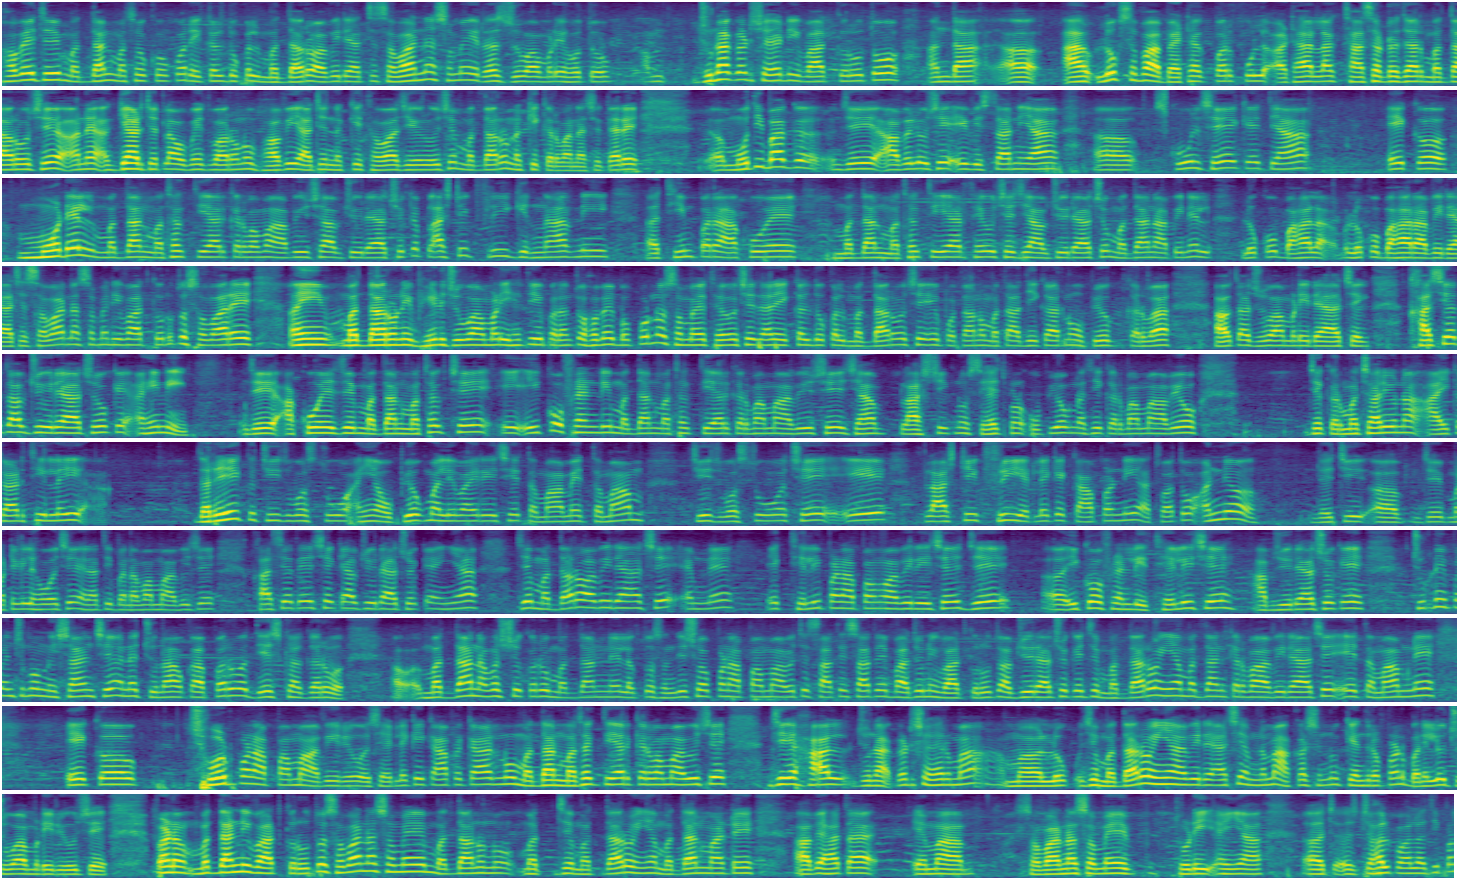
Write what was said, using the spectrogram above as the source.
હવે જે મતદાન મથકો પર એકલ દોકલ મતદારો આવી રહ્યા છે, સવારના સમયે રસ જોવા મળ્યો હતો. આમ, જુનાગઢ શહેરની વાત કરું તો અંદા આ લોકસભા બેઠક પર કુલ અઢાર લાખ છાસઠ હજાર મતદારો છે અને અગિયાર જેટલા ઉમેદવારોનું ભાવિ આજે નક્કી થવા જઈ રહ્યું છે, મતદારો નક્કી કરવાના છે. ત્યારે મોતીબાગ જે આવેલો છે એ વિસ્તારની આ સ્કૂલ છે કે ત્યાં એક મોડેલ મતદાન મથક તૈયાર કરવામાં આવ્યું છે. આપ જોઈ રહ્યા છો કે પ્લાસ્ટિક ફ્રી ગિરનારની થીમ પર આખું એ મતદાન મથક તૈયાર થયું છે. જે આપ જોઈ રહ્યા છો, મતદાન આપીને લોકો બહાર લોકો બહાર આવી રહ્યા છે. સવારના સમયની વાત કરું તો સવારે અહીં મતદારોની ભીડ જોવા મળી હતી, પરંતુ હવે બપોરનો સમય થયો છે ત્યારે એકલ દોકલ મતદારો છે એ પોતાનો મતાધિકારનો ઉપયોગ કરવા આવતા જોવા મળી રહ્યા છે. ખાસિયત આપ જોઈ રહ્યા છો કે અહીંની જે આખું એ જે મતદાન મથક છે, એ ઇકો ફ્રેન્ડલી મતદાન મથક તૈયાર કરવામાં આવ્યું છે, જ્યાં પ્લાસ્ટિકનો સહેજ પણ ઉપયોગ નથી કરવામાં આવ્યો. જે કર્મચારીઓના આઈ કાર્ડથી લઈ દરેક ચીજ વસ્તુઓ અહીંયા ઉપયોગમાં લેવાઈ રહી છે. તમામે તમામ ચીજ વસ્તુઓ છે એ પ્લાસ્ટિક ફ્રી એટલે કે કાપડની અથવા તો અન્ય જે મટીરિયલ હોય છે એનાથી બનાવવામાં આવી છે. ખાસિયત એ છે કે આપ જોઈ રહ્યા છો કે અહીંયા જે મતદારો આવી રહ્યા છે, એમને એક થેલી પણ આપવામાં આવી રહી છે, જે ઇકો ફ્રેન્ડલી થેલી છે. આપ જોઈ રહ્યા છો કે ચૂંટણી પંચનું નિશાન છે અને ચુનાવ કા પર્વ, દેશ કા ગર્વ. મતદાન અવશ્ય કરો, મતદાનને લગતો સંદેશો પણ આપવામાં આવે છે. સાથે સાથે બાજુની વાત કરું તો આપ જોઈ રહ્યા છો કે જે મતદારો અહીંયા મતદાન કરવા આવી રહ્યા છે, એ તમામને એક છોડ પણ આપવામાં આવી રહ્યો છે. એટલે કે આ પ્રકારનું મતદાન મથક તૈયાર કરવામાં આવ્યું છે, જે હાલ જુનાગઢ શહેરમાં લોકો, જે મતદારો અહીંયા આવી રહ્યા છે, એમનામાં આકર્ષણનું કેન્દ્ર પણ બનેલું જોવા મળી રહ્યું છે. પણ મતદાનની વાત કરું તો સવારના સમયે મતદાનોનું, મત- જે મતદારો અહીંયા મતદાન માટે આવ્યા હતા, એમાં સવારના સમયે થોડી અહીંયા ચહલ પહલ હતી, પણ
